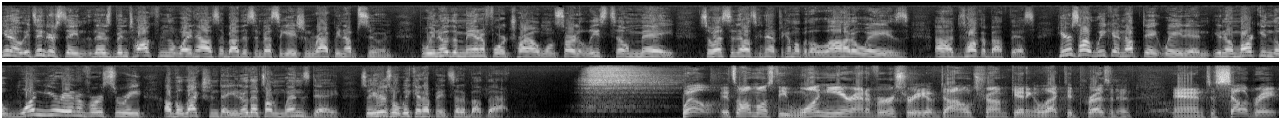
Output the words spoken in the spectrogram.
You know, it's interesting. There's been talk from the White House about this investigation wrapping up soon, but we know the Manafort trial won't start at least till May. So SNL is going to have to come up with a lot of ways uh, to talk about this. Here's how Weekend Update weighed in. You know, marking the one year anniversary of Election Day. You know that's on Wednesday. So here's what Weekend Update said about that. Well, it's almost the one year anniversary of Donald Trump getting elected president. And to celebrate,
